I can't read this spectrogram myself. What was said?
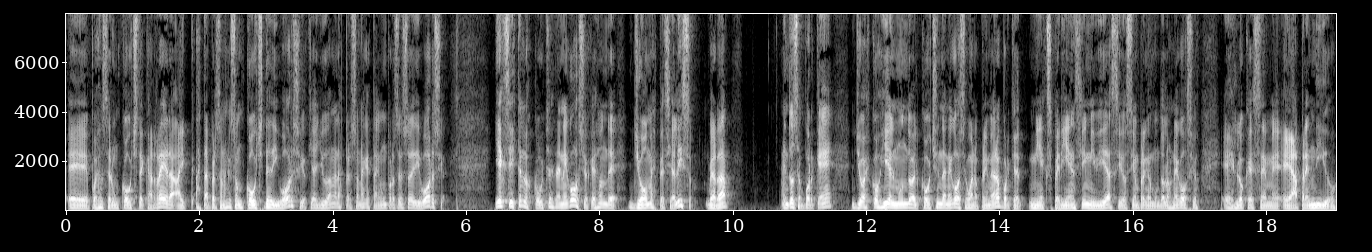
eh, puede ser un coach de carrera. Hay hasta personas que son coach de divorcio, que ayudan a las personas que están en un proceso de divorcio. Y existen los coaches de negocios, que es donde yo me especializo, ¿verdad? Entonces, ¿por qué yo escogí el mundo del coaching de negocios? Bueno, primero porque mi experiencia y mi vida ha sido siempre en el mundo de los negocios. Es lo que se me he aprendido.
